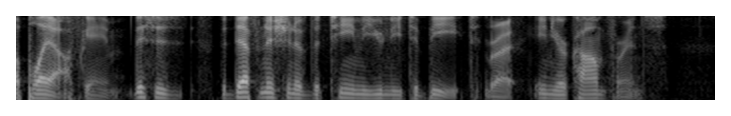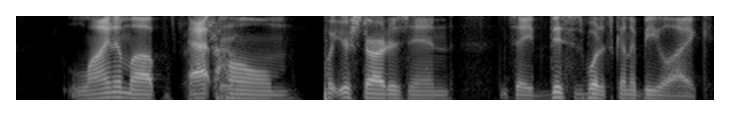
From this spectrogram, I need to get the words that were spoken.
a playoff game. This is the definition of the team you need to beat right. in your conference. Line them up That's at true. home, put your starters in, and say, this is what it's going to be like.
